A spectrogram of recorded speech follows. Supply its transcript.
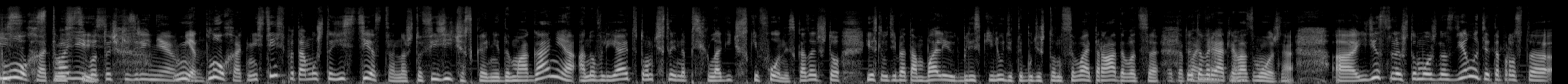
Отнестись плохо с твоей отнестись. вот точки зрения? Нет, плохо отнестись, потому что естественно, что физическое недомогание, оно влияет в том числе и на психологический фон. И сказать, что если у тебя там болеют близкие люди, ты будешь танцевать, радоваться, Это то это вряд ли понятно. возможно. А, Единственное, что можно сделать, это просто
